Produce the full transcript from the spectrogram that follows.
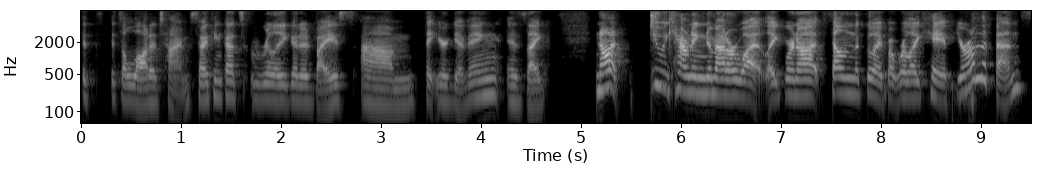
it's it's a lot of time. So I think that's really good advice um, that you're giving is like not do accounting no matter what. Like we're not selling the Kool-Aid, but we're like, hey, if you're on the fence,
